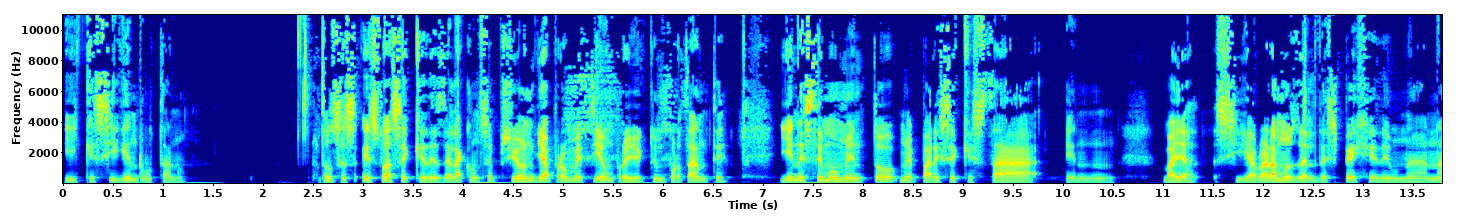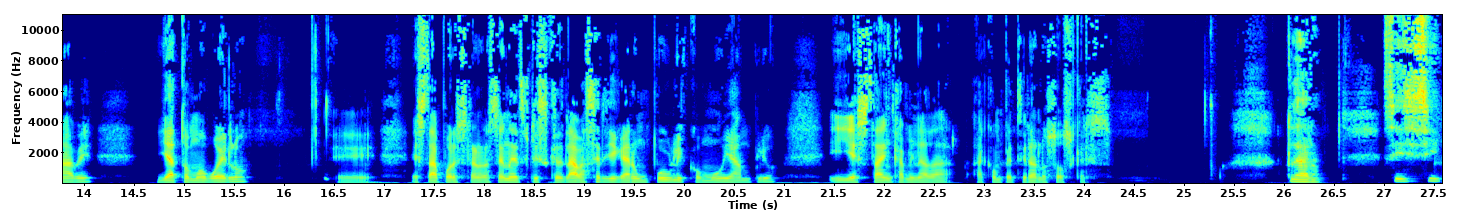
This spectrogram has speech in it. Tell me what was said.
y que sigue en ruta, ¿no? Entonces, esto hace que desde la concepción ya prometía un proyecto importante y en este momento me parece que está en, vaya, si habláramos del despeje de una nave, ya tomó vuelo, eh, está por estrenarse en Netflix, que la va a hacer llegar a un público muy amplio y está encaminada a competir a los Oscars. Claro, sí, sí, sí.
